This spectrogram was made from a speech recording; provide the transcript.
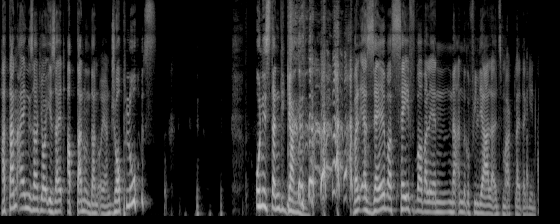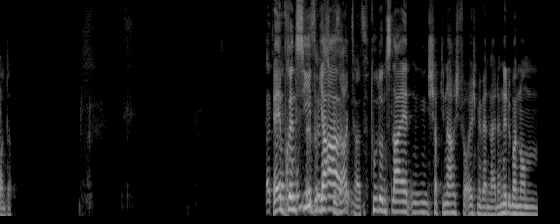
hat dann allen gesagt, ja, ihr seid ab dann und dann euren Job los. Und ist dann gegangen. weil er selber safe war, weil er in eine andere Filiale als Marktleiter gehen konnte. Ja, im Prinzip, ja, Gesagt hat. Tut uns leid, ich habe die Nachricht für euch, wir werden leider nicht übernommen.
